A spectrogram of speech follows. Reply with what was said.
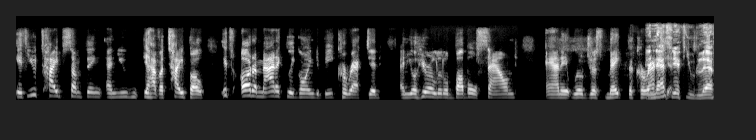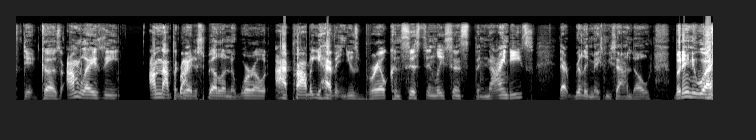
if you type something and you have a typo, it's automatically going to be corrected and you'll hear a little bubble sound and it will just make the correction. And that's if you left it, because I'm lazy. I'm not the Right. greatest speller in the world. I probably haven't used Braille consistently since the 90s. That really makes me sound old. But anyway,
